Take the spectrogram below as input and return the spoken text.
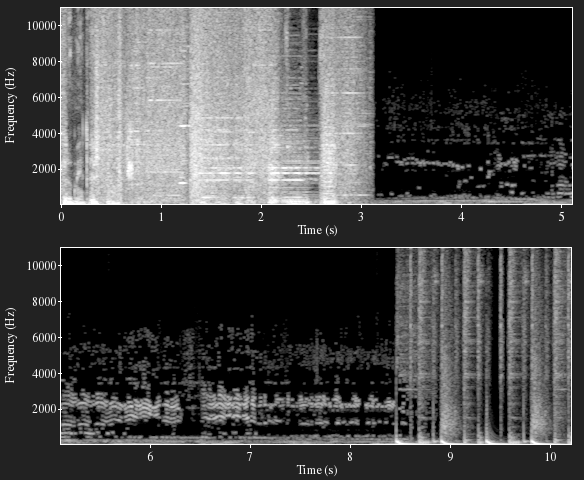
Kilometer Sport.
